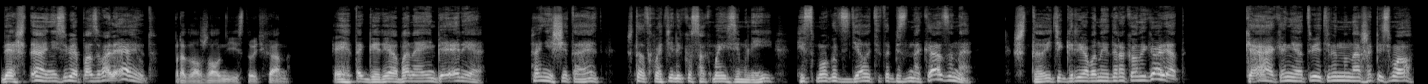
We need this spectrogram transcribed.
«Да что они себе позволяют?» — продолжал неистовать хан. «Это грёбаная империя! Они считают, что отхватили кусок моей земли и смогут сделать это безнаказанно. Что эти гребаные драконы говорят? Как они ответили на наше письмо?»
